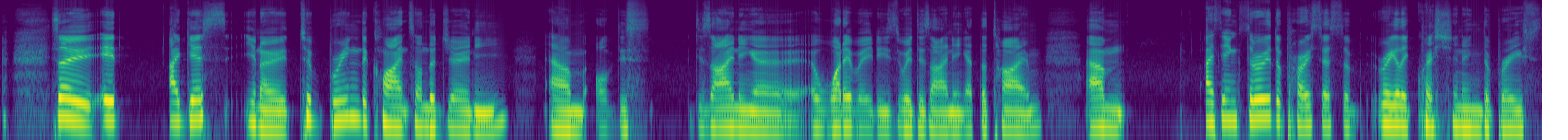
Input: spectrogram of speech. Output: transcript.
so it, I guess, you know, to bring the clients on the journey um, of this designing a, a whatever it is we're designing at the time, um, I think through the process of really questioning the briefs,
